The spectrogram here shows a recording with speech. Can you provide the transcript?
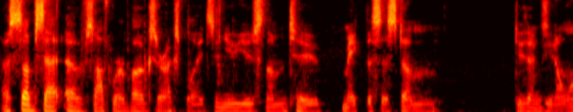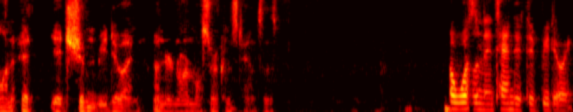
a subset of software bugs or exploits, and you use them to make the system do things you don't want, it it shouldn't be doing under normal circumstances. Or wasn't intended to be doing.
